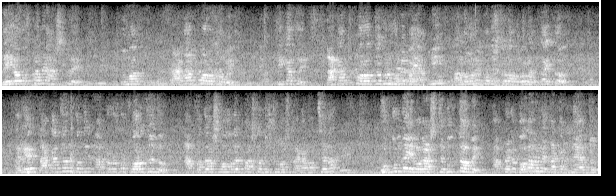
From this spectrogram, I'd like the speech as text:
যেই অবস্থানে আসলে তোমার জাকাত খরচ হবে ঠিক আছে? জাকাত খরচ যখন হবে ভাই, আপনি ভালো মনে প্রতিষ্ঠা লাভ করলেন তাই তো? তাহলে জাকাত যখন আপনার উপর খরচ হইল আপনার দ্বারা সমাজের পাঁচটা দুষ্ট মানুষ টাকা পাচ্ছে না? হুকুমটা এভাবে আসছে, বুঝতে হবে। আপনাকে বলা হয় না নেওয়ার জন্য।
